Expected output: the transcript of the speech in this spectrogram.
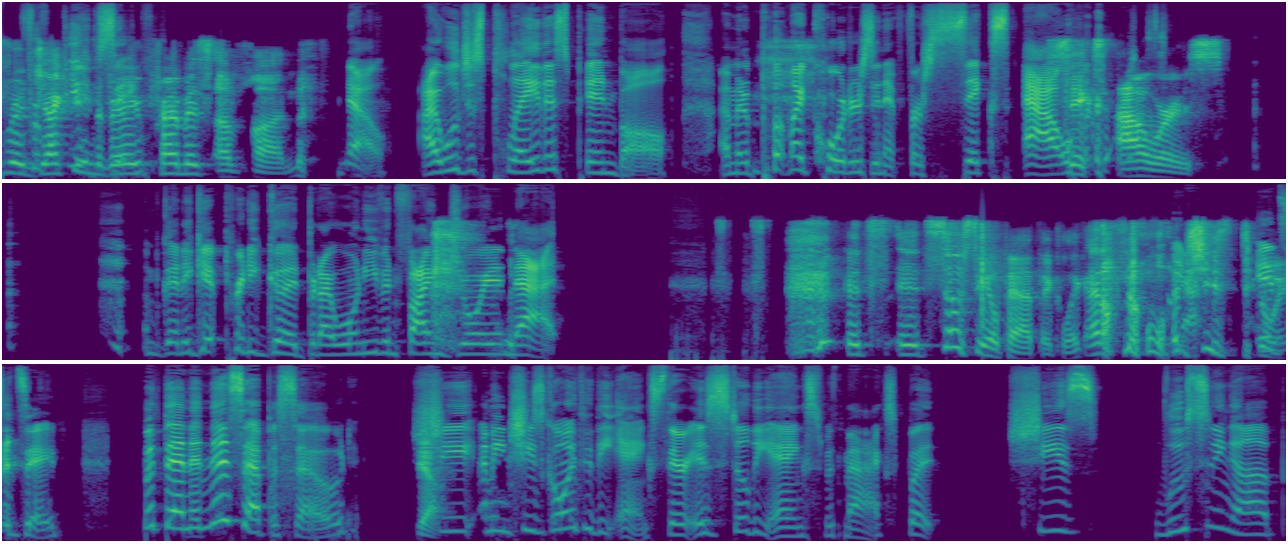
Rejecting the very premise of fun. No. I will just play this pinball. I'm going to put my quarters in it for 6 hours. Six hours. I'm going to get pretty good, but I won't even find joy in that. It's it's sociopathic. Like I don't know what Yeah, she's doing. It's insane. But then in this episode, Yeah. she I mean, she's going through the angst. There is still the angst with Max, but she's loosening up.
